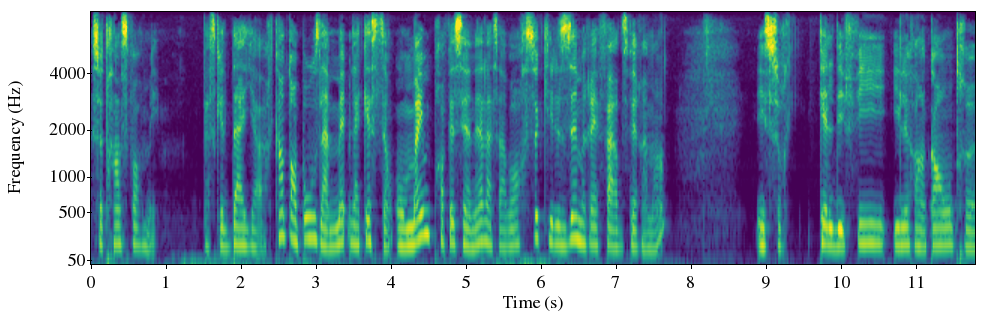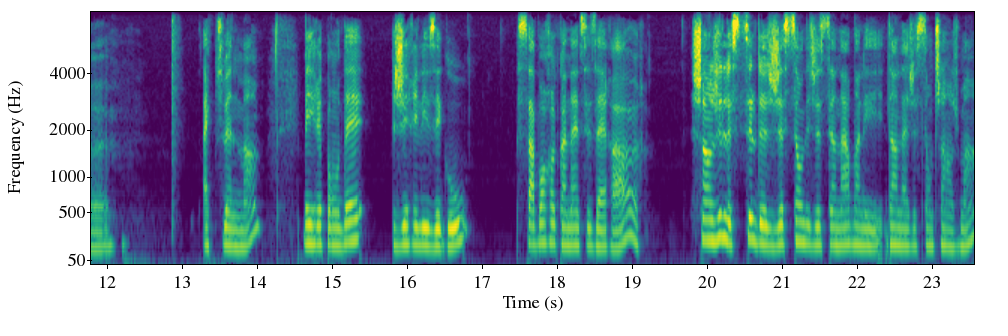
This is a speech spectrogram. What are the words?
se transformer. Parce que d'ailleurs, quand on pose la, la, question aux mêmes professionnels à savoir ce qu'ils aimeraient faire différemment et sur quels défis ils rencontrent euh, actuellement, ben, ils répondaient gérer les égaux, savoir reconnaître ses erreurs, changer le style de gestion des gestionnaires dans, dans la gestion de changement,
